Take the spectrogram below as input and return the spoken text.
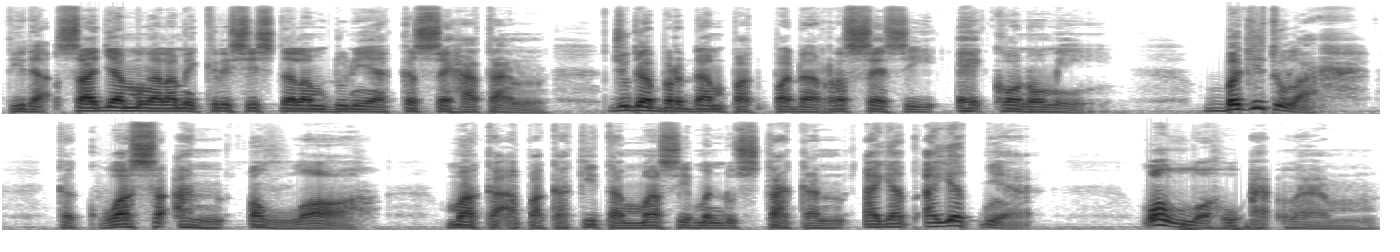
Tidak saja mengalami krisis dalam dunia kesehatan, juga berdampak pada resesi ekonomi. Begitulah kekuasaan Allah. Maka apakah kita masih mendustakan ayat-ayatnya? Wallahu a'lam.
